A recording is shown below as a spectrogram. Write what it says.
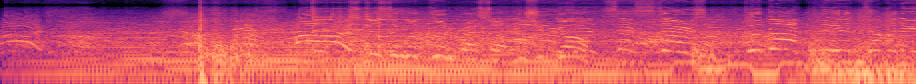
This doesn't look good, Reza. You should go. Sisters, do not be intimidated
